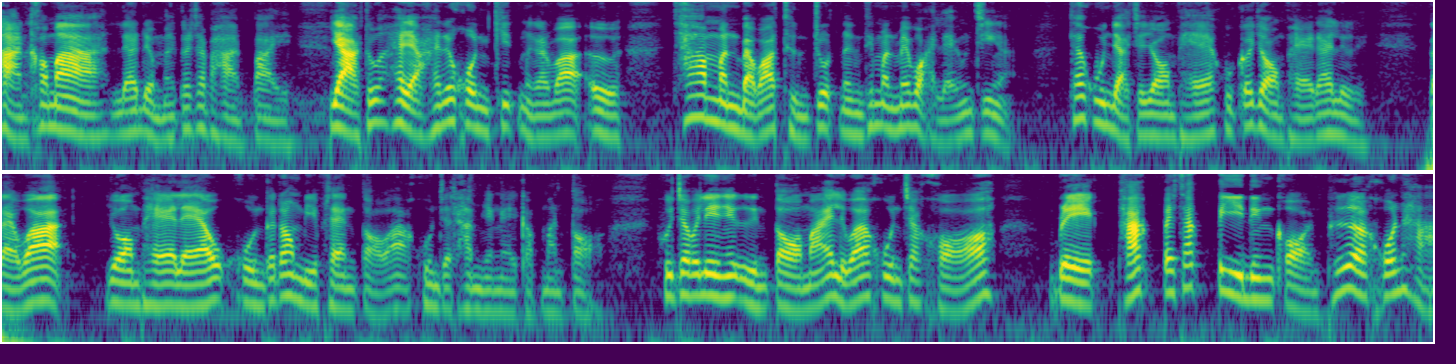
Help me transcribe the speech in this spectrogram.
ผ่านเข้ามาแล้วเดี๋ยวมันก็จะผ่านไป อยากทุกอยากให้ทุกคนคิดเหมือนกันว่า เออ ถ้ามันแบบว่าถึงจุดหนึ่งที่มันไม่ไหวแล้วจริงๆอะถ้าคุณอยากจะยอมแพ้คุณก็ยอมแพ้ได้เลย แต่ว่ายอมแพ้แล้วคุณก็ต้องมีแพลนต่อว่า คุณจะทำยังไงกับมันต่อ คุณจะไปเรียนอย่างอื่นต่อไหมหรือว่าคุณจะขอ เบรกพักไปสักปีหนึ่งก่อน เพื่อค้นหา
